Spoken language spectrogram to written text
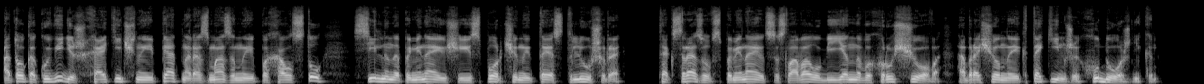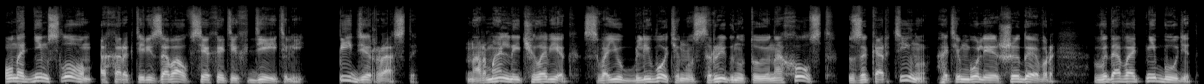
А то, как увидишь хаотичные пятна, размазанные по холсту, сильно напоминающие испорченный тест Люшера, так сразу вспоминаются слова убиенного Хрущева, обращенные к таким же художникам. Он одним словом охарактеризовал всех этих деятелей — пидерасты. Нормальный человек свою блевотину, срыгнутую на холст, за картину, а тем более шедевр, выдавать не будет.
